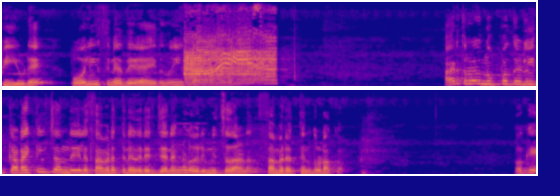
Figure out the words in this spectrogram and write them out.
പിയുടെ പോലീസിനെതിരെയായിരുന്നു ഈ സമരം ആയിരത്തി തൊള്ളായിരത്തി മുപ്പത്തേഴിൽ കടക്കിൽ ചന്തയിലെ സമരത്തിനെതിരെ ജനങ്ങൾ ഒരുമിച്ചതാണ് സമരത്തിന് തുടക്കം. ഓക്കെ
